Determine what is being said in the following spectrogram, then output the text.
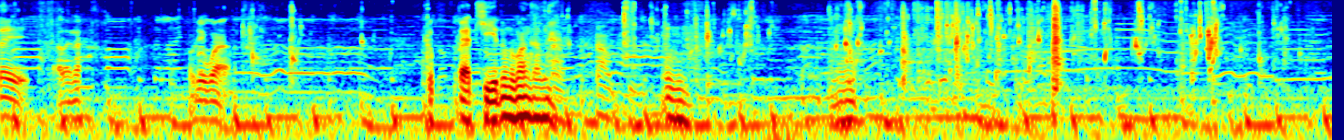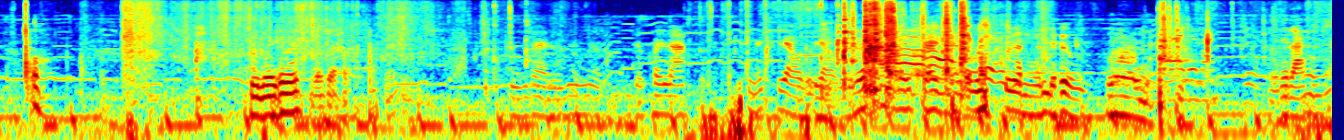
ได้อะไรนะเขาเรียกว่าเกับแปดขีดนู่นหรือมั้งครับเนี่ยครับอืมอืมโอ้ดูเลยใช่ไหมเดี๋ยวเดี๋ยวครับดูได้เลยเรื่อยๆเดี๋ยวค่อยล้างนึกยาวๆยาวไปเรื่อยๆใจงานจะไม่เปื้อนเหมือนเดิมเดี๋ยวได้ล้างอย่างนี้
